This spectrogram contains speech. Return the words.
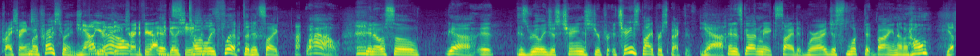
price range. my price range. Now But you're thi- trying to figure out it's negotiations. Totally flipped, and it's like, wow, you know. So yeah, it has really just changed your. It changed my perspective. Yeah. and it's gotten me excited. Where I just looked at buying another home yep.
